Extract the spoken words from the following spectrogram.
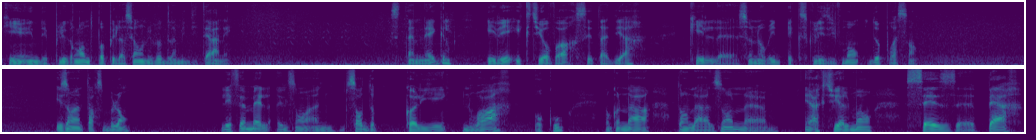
qui est une des plus grandes populations au niveau de la Méditerranée. C'est un aigle, il est ichthyovore, c'est-à-dire qu'il euh, se nourrit exclusivement de poissons. Ils ont un torse blanc. Les femelles, ils ont une sorte de collier noir au cou. Donc on a dans la zone euh, actuellement 16 euh, paires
